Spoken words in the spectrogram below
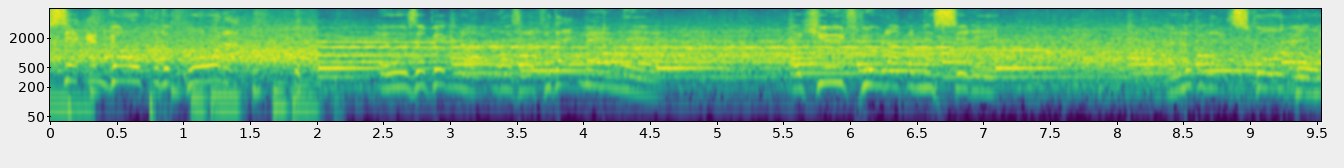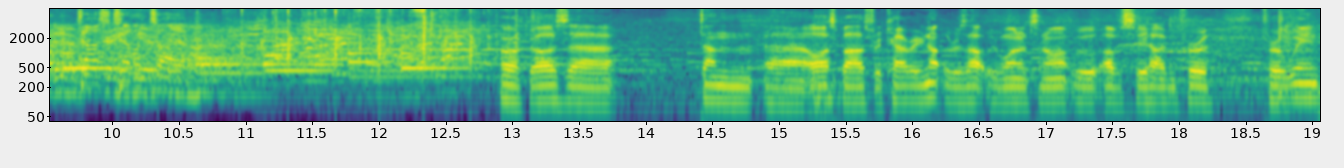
second goal for the quarter. it was a big night, wasn't it, for that man there. A huge build-up in this city. And look at that scoreboard. It does tell a tale. All right, guys. Uh, done uh, ice baths recovery. Not the result we wanted tonight. We were obviously hoping for a, for a win.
